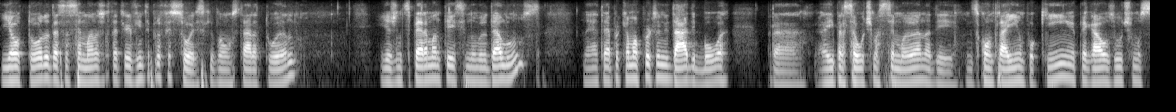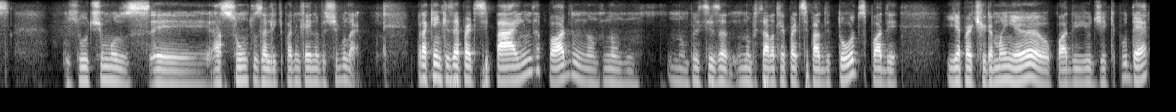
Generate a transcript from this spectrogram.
E ao todo dessa semana a gente vai ter 20 professores que vão estar atuando. E a gente espera manter esse número de alunos, né, até porque é uma oportunidade boa para aí para essa última semana de descontrair um pouquinho e pegar os últimos os últimos eh, assuntos ali que podem cair no vestibular. Para quem quiser participar ainda, pode, não, não, não, precisa, não precisava ter participado de todos, pode ir a partir da manhã ou pode ir o dia que puder,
